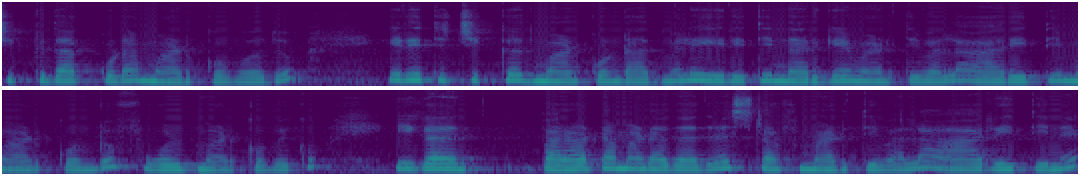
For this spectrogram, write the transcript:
ಚಿಕ್ಕದಾಗಿ ಕೂಡ ಮಾಡ್ಕೋಬೋದು. ಈ ರೀತಿ ಚಿಕ್ಕದು ಮಾಡ್ಕೊಂಡಾದ್ಮೇಲೆ ಈ ರೀತಿ ನರಿಗೆ ಮಾಡ್ತೀವಲ್ಲ, ಆ ರೀತಿ ಮಾಡಿಕೊಂಡು ಫೋಲ್ಡ್ ಮಾಡ್ಕೋಬೇಕು. ಈಗ ಪರೋಟ ಮಾಡೋದಾದರೆ ಸ್ಟಫ್ ಮಾಡ್ತೀವಲ್ಲ, ಆ ರೀತಿಯೇ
